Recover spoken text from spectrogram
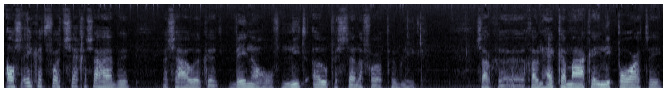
Als ik het voor het zeggen zou hebben, dan zou ik het binnenhof niet openstellen voor het publiek. Zou ik uh, gewoon hekken maken in die poorten,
